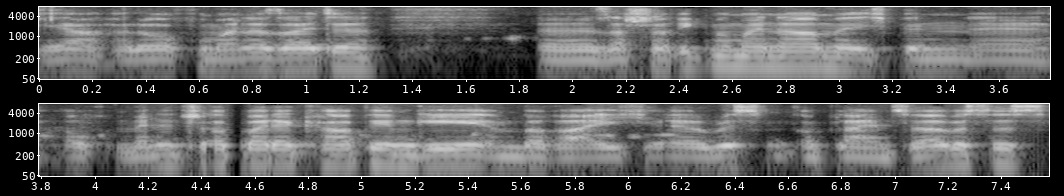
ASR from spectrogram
Ja, hallo von meiner Seite. Äh, Sascha Rickmann mein Name. Ich bin äh, auch Manager bei der KPMG im Bereich äh, Risk and Compliance Services.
